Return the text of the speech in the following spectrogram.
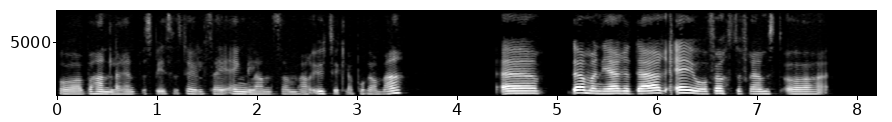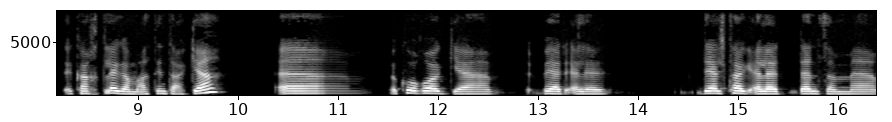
og behandler innenfor spiseforstyrrelser i England, som har utvikla programmet. Det man gjør der, er jo først og fremst å kartlegge matinntaket, eh, hvor òg eh, ved Eller deltak... Eller den som eh,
